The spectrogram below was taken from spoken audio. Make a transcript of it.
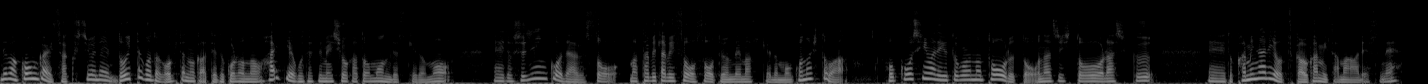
では今回作中でどういったことが起きたのかというところの背景をご説明しようかと思うんですけども、えー、と主人公であるソウ、まあ、たびたびソウソウと呼んでますけどもこの人は北欧神話でいうところのトールと同じ人らしく、えー、と雷を使う神様ですね。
